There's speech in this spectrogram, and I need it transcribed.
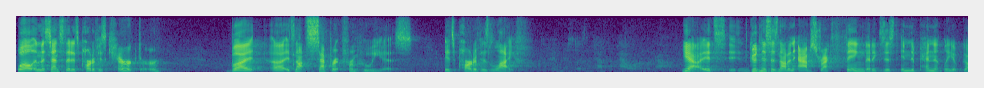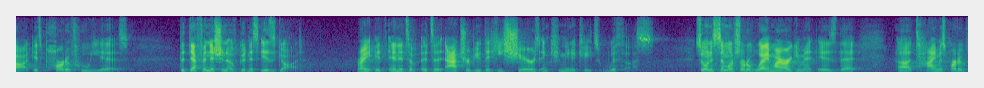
Well, in the sense that it's part of his character, but uh, it's not separate from who he is, it's part of his life. Yeah, it's it, goodness is not an abstract thing that exists independently of God. It's part of who he is. The definition of goodness is God, right? It, and it's, a, it's an attribute that he shares and communicates with us. So, in a similar sort of way, my argument is that uh, time is part of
